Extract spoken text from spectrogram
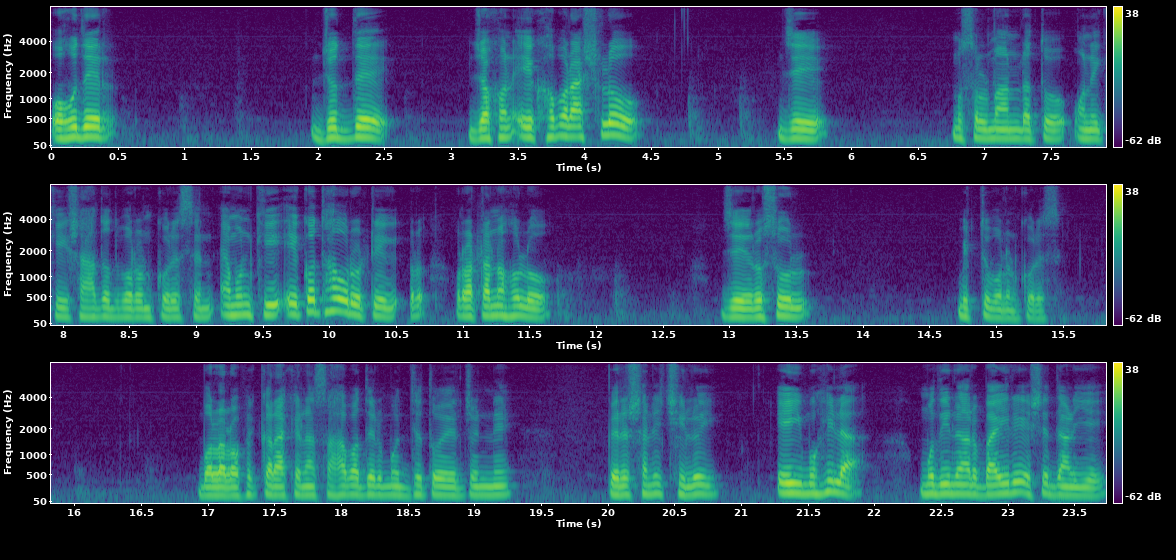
ওহুদের যুদ্ধে যখন এই খবর আসলো যে মুসলমানরা তো অনেকেই শাহাদত বরণ করেছেন, এমনকি একথাও রটে, রটানো হলো যে রসুল মৃত্যুবরণ করেছে বলার অপেক্ষা রাখে না, সাহাবাদের মধ্যে তো এর জন্যে পেরেশানি ছিলই। এই মহিলা মদিনার বাইরে এসে দাঁড়িয়ে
